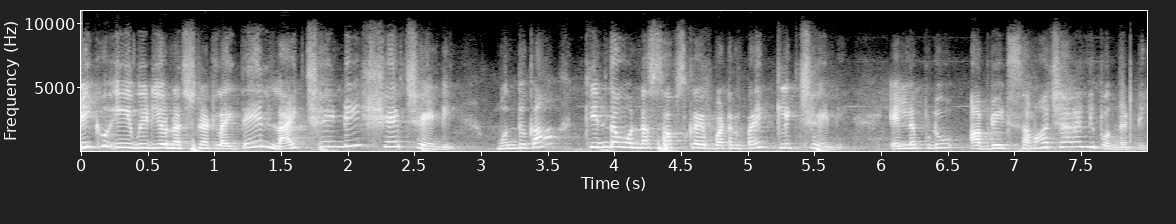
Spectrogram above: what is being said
మీకు ఈ వీడియో నచ్చినట్లయితే లైక్ చేయండి షేర్ చేయండి. ముందుగా కింద ఉన్న సబ్స్క్రైబ్ బటన్పై క్లిక్ చేయండి. ఎల్లప్పుడూ అప్డేట్ సమాచారాన్ని పొందండి.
